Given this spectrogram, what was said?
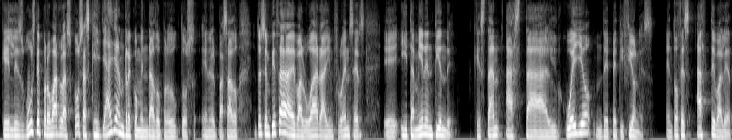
que les guste probar las cosas, que ya hayan recomendado productos en el pasado. Entonces empieza a evaluar a influencers eh, y también entiende que están hasta el cuello de peticiones. Entonces, hazte valer.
